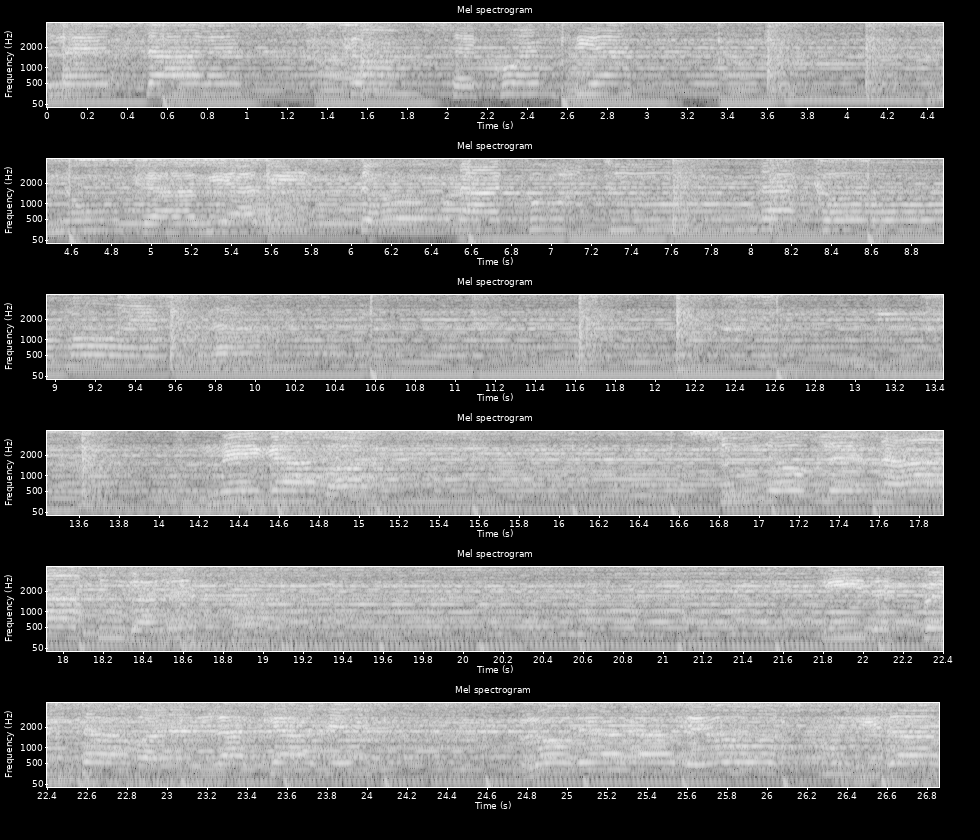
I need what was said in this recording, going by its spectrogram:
letales consecuencias. Nunca había visto una cultura como esta. Negaba su doble y despertaba en la calle rodeada de oscuridad.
